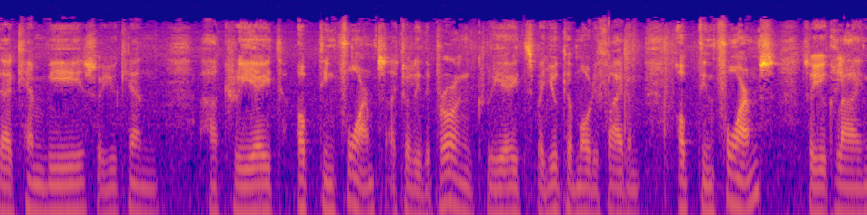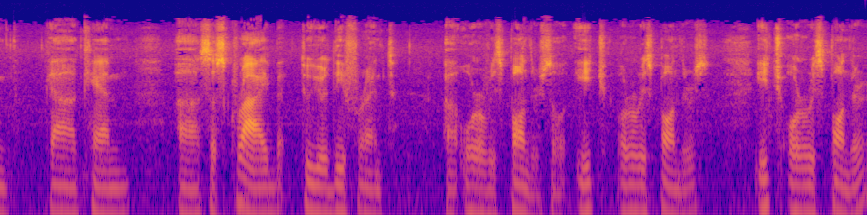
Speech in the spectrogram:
that can be so you can uh, create opt-in forms. Actually the program creates but you can modify them opt-in forms so your client uh, can uh, subscribe to your different uh, autoresponders so each autoresponders each autoresponder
